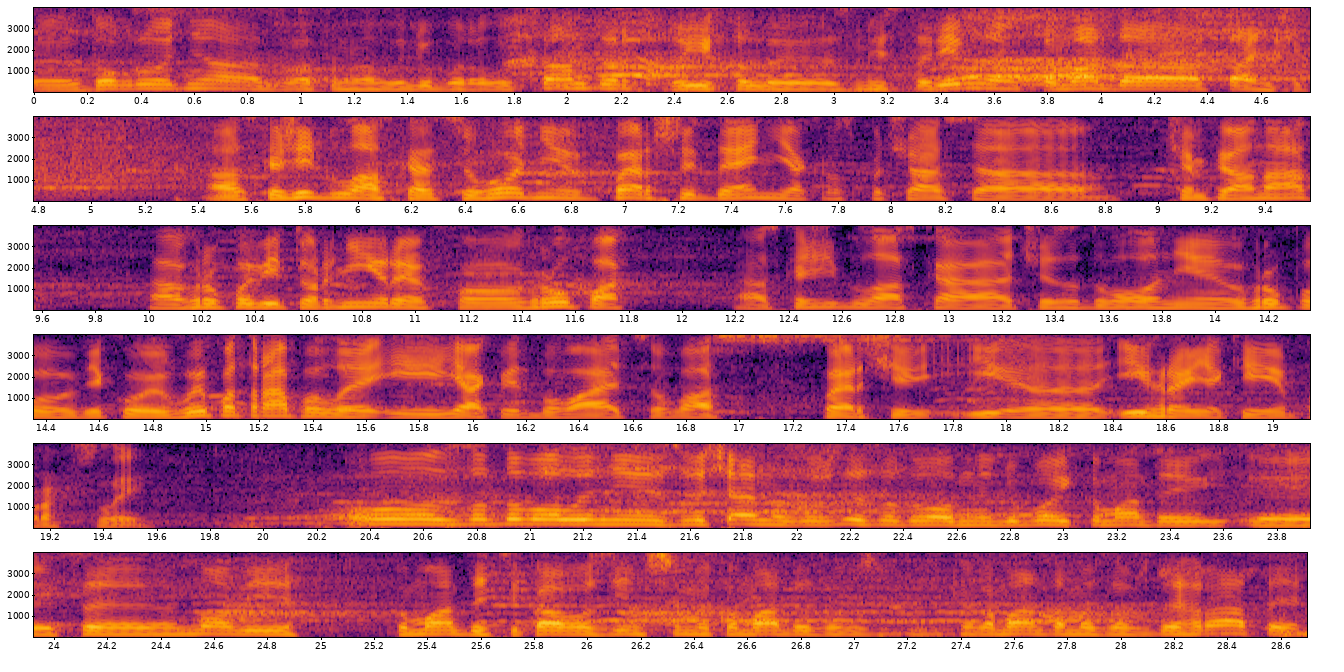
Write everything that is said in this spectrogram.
Е, Доброго дня, звати мене Любор Олександр. Приїхали з міста Рівне, команда Танчик. Скажіть, будь ласка, сьогодні перший день, як розпочався чемпіонат, групові турніри в групах. Скажіть, будь ласка, чи задоволені групою, в якої ви потрапили, і як відбуваються у вас перші е, ігри, які пройшли? О, задоволені, звичайно, завжди задоволені любої команди. Е, Це нові команди, цікаво з іншими команди, завжди- командами завжди грати.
